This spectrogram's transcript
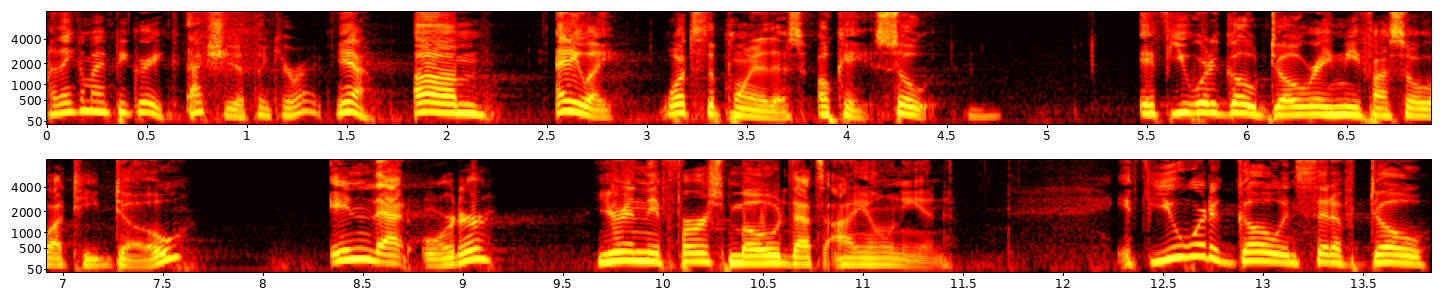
I think it might be Greek. actually, I think you're right. Yeah. Um. Anyway, what's the point of this? Okay, so if you were to go do re mi fa sol la ti do, in that order, you're in the first mode. That's Ionian. If you were to go instead of do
